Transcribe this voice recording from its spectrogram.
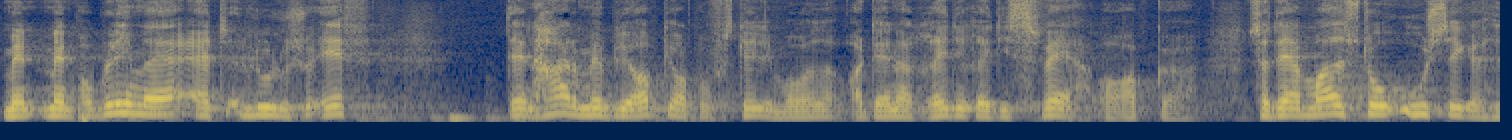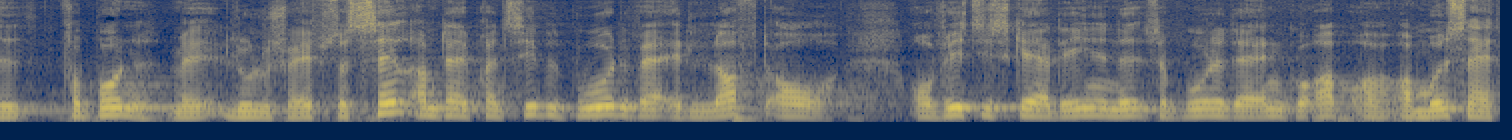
Men, men problemet er, at LULUCF den har det med at blive opgjort på forskellige måder, og den er rigtig, rigtig svær at opgøre. Så der er meget stor usikkerhed forbundet med LULUCF. Så selvom der i princippet burde være et loft over, og hvis de skærer det ene ned, så burde det andet gå op og, og modsat,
